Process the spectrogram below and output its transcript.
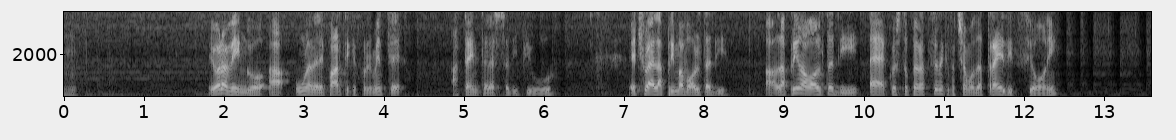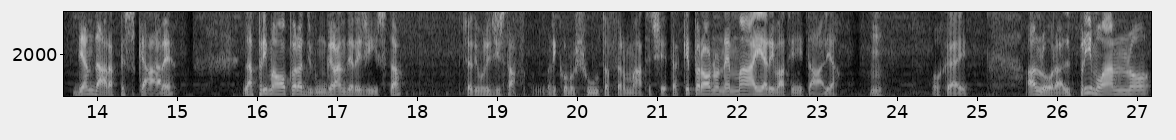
Mm. E ora vengo a una delle parti che probabilmente a te interessa di più, e cioè la prima volta di. Ah, la prima volta di è questa operazione che facciamo da tre edizioni di andare a pescare la prima opera di un grande regista, cioè di un regista riconosciuto, affermato, eccetera, che però non è mai arrivato in Italia. Mm. Ok? Allora, il primo anno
